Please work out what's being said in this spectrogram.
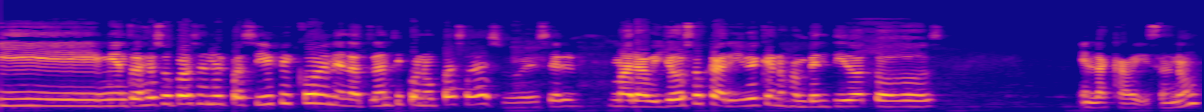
Y mientras eso pasa en el Pacífico, en el Atlántico no pasa eso. Es el maravilloso Caribe que nos han vendido a todos en la cabeza, ¿no?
